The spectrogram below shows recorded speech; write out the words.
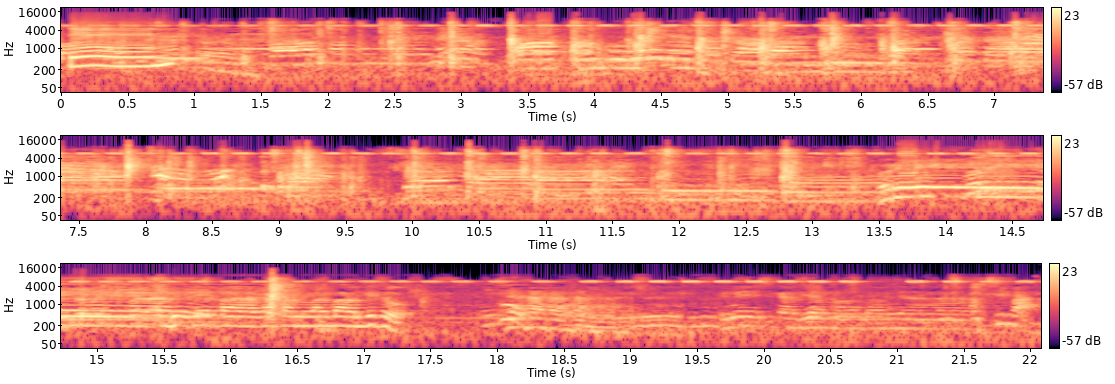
kita kapan ulang tahun besok? Ini sekalian ulang tahunnya Siva.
